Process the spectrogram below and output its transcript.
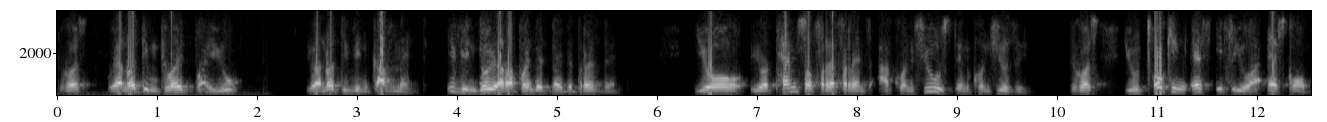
Because we are not employed by you. You are not even government. Even though you are appointed by the president, your your terms of reference are confused and confusing because you're talking as if you are Eskom.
